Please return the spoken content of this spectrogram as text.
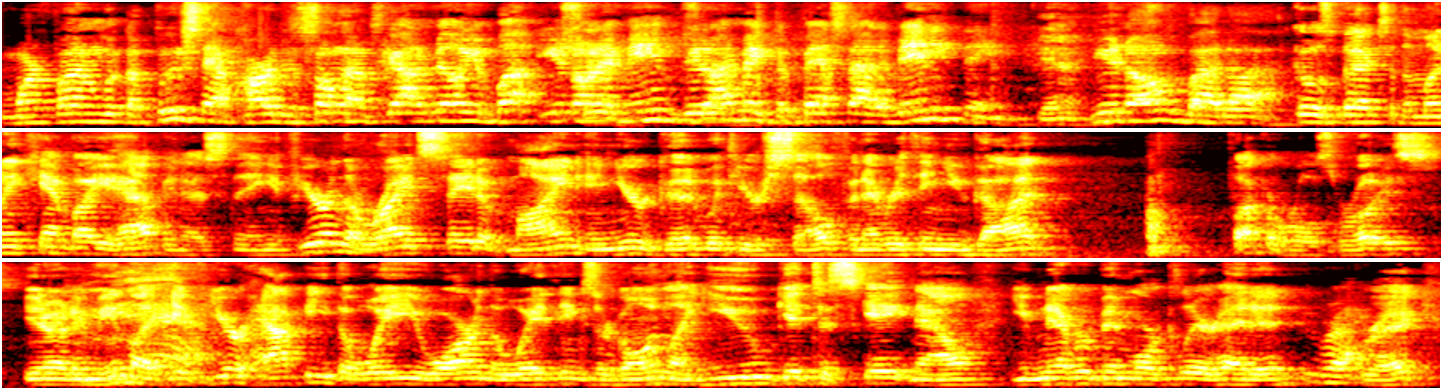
more fun with the food stamp card than someone that's got a million bucks. You know what I mean, dude? sure. I make the best out of anything. Yeah. You know, but uh, goes back to the money can't buy you happiness thing. If you're in the right state of mind and you're good with yourself and everything you got, fuck a Rolls Royce. You know what I mean? Like if you're happy the way you are and the way things are going, like you get to skate now. You've never been more clear headed, Right. Rick.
